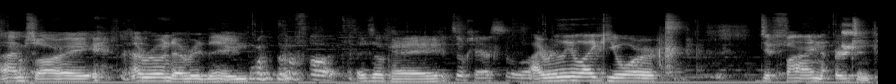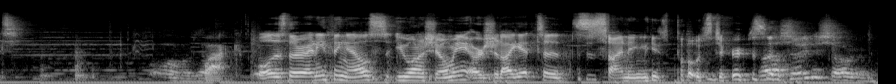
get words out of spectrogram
I'm sorry. I ruined everything. What the fuck? It's okay. It's okay. I still love. I really like your define urgent my god. Whack. Well, is there anything else you want to show me, or should I get to signing these posters? I'll show you the showroom.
